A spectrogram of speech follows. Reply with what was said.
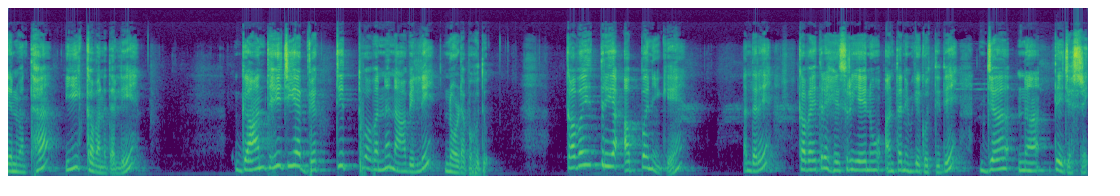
ಎನ್ನುವಂಥ ಈ ಕವನದಲ್ಲಿ ಗಾಂಧೀಜಿಯ ವ್ಯಕ್ತಿತ್ವವನ್ನು ನಾವಿಲ್ಲಿ ನೋಡಬಹುದು. ಕವಯಿತ್ರಿಯ ಅಪ್ಪನಿಗೆ, ಅಂದರೆ ಕವಯಿತ್ರಿ ಹೆಸರು ಏನು ಅಂತ ನಿಮಗೆ ಗೊತ್ತಿದೆ? ಜ, ನ, ತೇಜಶ್ರೀ.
